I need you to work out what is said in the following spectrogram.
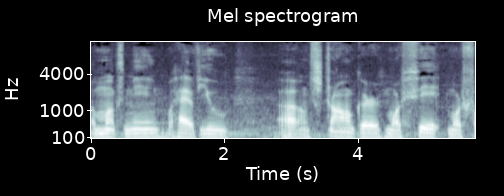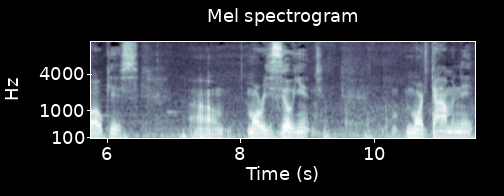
amongst men, will have you um, stronger, more fit, more focused, um, more resilient, more dominant,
